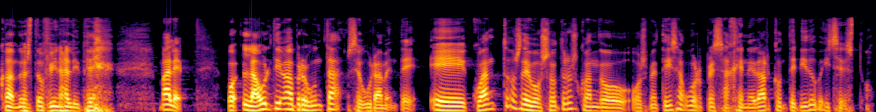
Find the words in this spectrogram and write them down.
cuando esto finalice. Vale, la última pregunta, seguramente. Eh, ¿Cuántos de vosotros, cuando os metéis a WordPress a generar contenido, veis esto?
